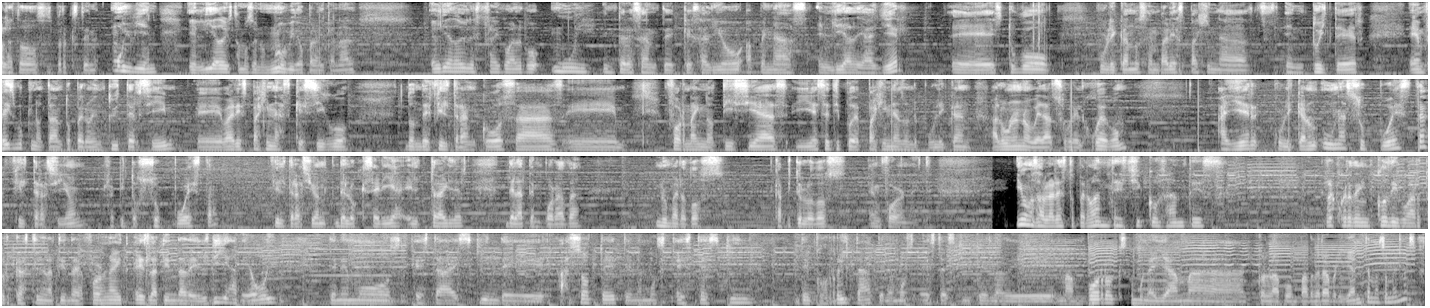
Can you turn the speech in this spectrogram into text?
Hola a todos, espero que estén muy bien. El día de hoy estamos en un nuevo video para el canal. El día de hoy les traigo algo muy interesante que salió apenas el día de ayer. Eh, estuvo publicándose en varias páginas en Twitter, en Facebook no tanto, pero en Twitter sí. Eh, varias páginas que sigo donde filtran cosas, eh, Fortnite noticias y ese tipo de páginas donde publican alguna novedad sobre el juego. Ayer publicaron una supuesta filtración, repito, supuesta filtración de lo que sería el tráiler de la temporada número 2, capítulo 2 en Fortnite. Y vamos a hablar de esto, pero antes, chicos, antes. Recuerden, código Arthur Castle en la tienda de Fortnite es la tienda del día de hoy. Tenemos esta skin de azote, tenemos esta skin de gorrita, tenemos esta skin que es la de Mamporro, que es como una llama con la bombardera brillante más o menos.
